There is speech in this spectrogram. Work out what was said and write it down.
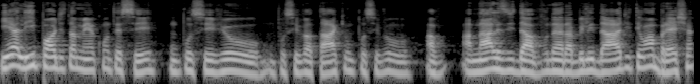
e ali pode também acontecer um possível, um possível ataque, um possível análise da vulnerabilidade, ter uma brecha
